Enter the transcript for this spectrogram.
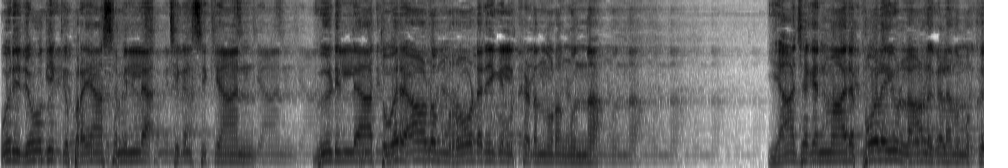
ഒരു രോഗിക്ക് പ്രയാസമില്ല. ചികിത്സിക്കാൻ വീടില്ലാത്ത ഒരാളും റോഡരികിൽ കിടന്നുറങ്ങുന്ന യാചകന്മാരെ പോലെയുള്ള ആളുകളെ നമുക്ക്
